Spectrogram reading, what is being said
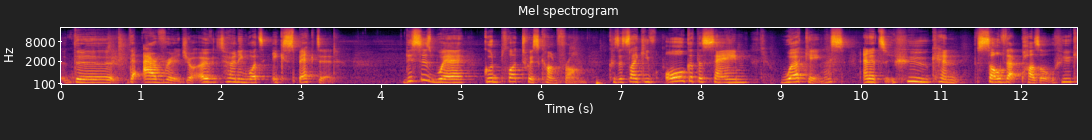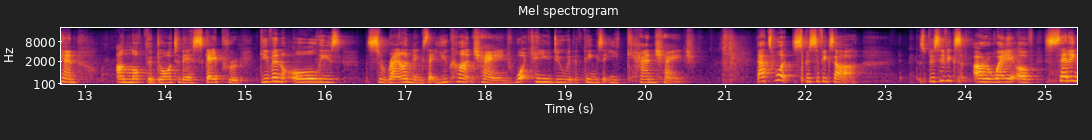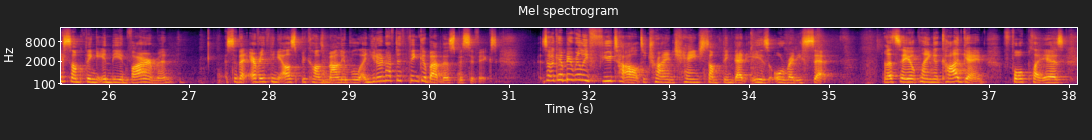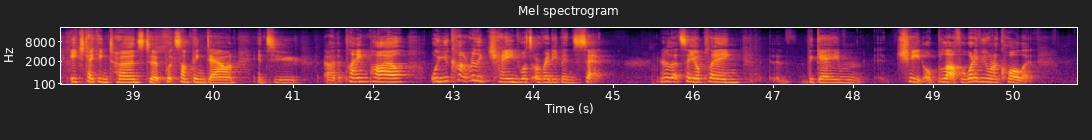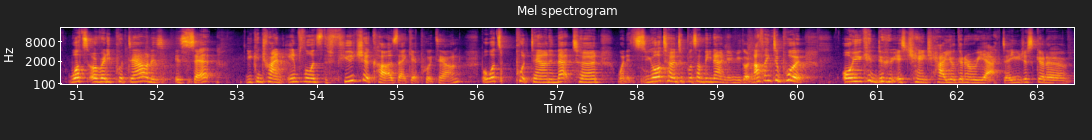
the the average or overturning what's expected. This is where good plot twists come from because it's like you've all got the same workings and it's who can solve that puzzle, who can unlock the door to the escape room given all these surroundings that you can't change, what can you do with the things that you can change? That's what specifics are. Specifics are a way of setting something in the environment so that everything else becomes malleable and you don't have to think about those specifics. So it can be really futile to try and change something that is already set. Let's say you're playing a card game, four players, each taking turns to put something down into uh, the playing pile, or you can't really change what's already been set. You know, let's say you're playing the game cheat or bluff or whatever you want to call it. What's already put down is, is set. You can try and influence the future cards that get put down, but what's put down in that turn, when it's your turn to put something down and you've got nothing to put, all you can do is change how you're going to react. Are you just going to,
